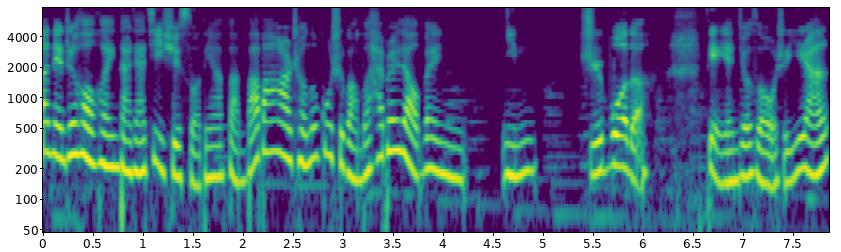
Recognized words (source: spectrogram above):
半点之后，欢迎大家继续锁定 FM 八八二成都故事广播 Happy Radio 为您直播的电影研究所，我是依然。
